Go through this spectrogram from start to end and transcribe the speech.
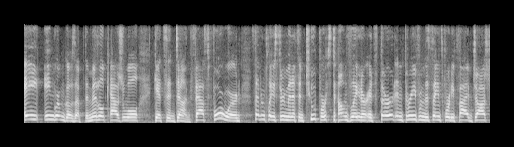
eight. Ingram goes up the middle. Casual gets it done. Fast forward, seven plays, three minutes, and two first downs later. It's third and three from the Saints 45. Josh,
